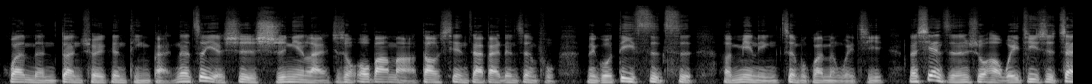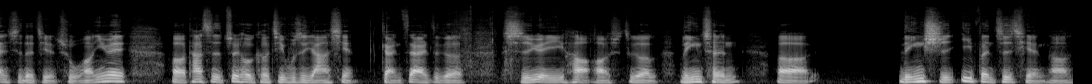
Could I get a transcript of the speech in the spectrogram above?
关门断炊跟停摆。那这也是十年来，就从奥巴马到现在拜登政府，美国第四次呃面临政府关门危机。那现在只能说哈，危机是暂时的解除啊，因为呃它是最后一刻，几乎是压线。赶在这个十月一号啊，这个凌晨呃零时一分之前啊，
